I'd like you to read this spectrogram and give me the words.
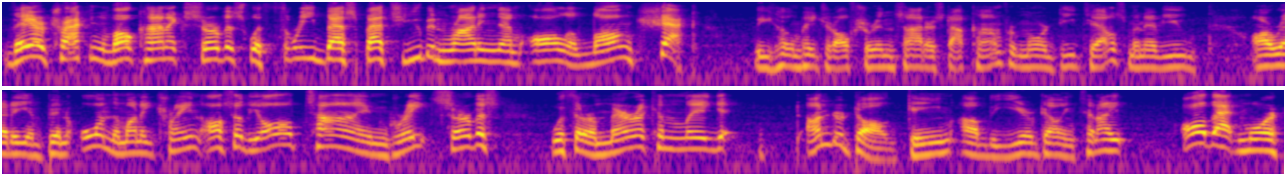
They are tracking Volcanic service with three best bets. You've been riding them all along. Check the homepage at offshoreinsiders.com for more details. Many of you already have been on the money train. Also, the all time great service with their American League underdog game of the year going tonight. All that more.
